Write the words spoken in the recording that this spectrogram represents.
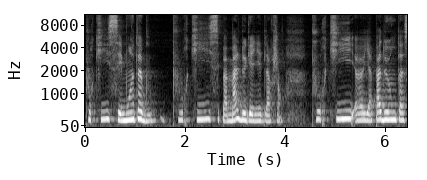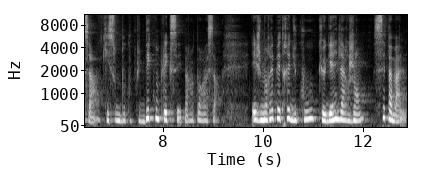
pour qui c'est moins tabou, pour qui c'est pas mal de gagner de l'argent, pour qui il euh, n'y a pas de honte à ça, qui sont beaucoup plus décomplexés par rapport à ça. Et je me répéterai du coup que gagner de l'argent, c'est pas mal,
